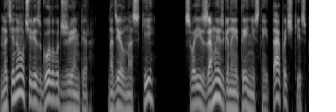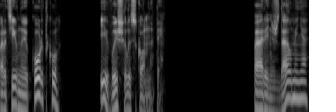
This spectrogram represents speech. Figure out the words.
натянул через голову джемпер, надел носки, свои замызганные теннисные тапочки, спортивную куртку и вышел из комнаты. Парень ждал меня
